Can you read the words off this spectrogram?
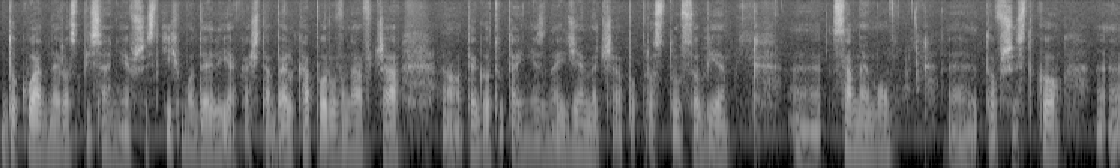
dokładne rozpisanie wszystkich modeli, jakaś tabelka porównawcza. No, tego tutaj nie znajdziemy. Trzeba po prostu sobie e, samemu e, to wszystko e,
